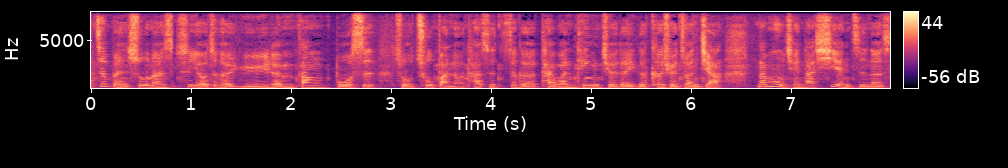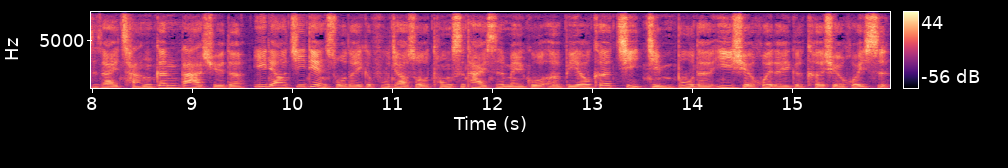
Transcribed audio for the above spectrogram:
这本书呢，是由这个于仁芳博士所出版的，他是这个台湾听觉的一个科学专家。那目前他现职呢是在长庚大学的医疗机电所的一个副教授，同时他也是美国耳鼻喉科技颈部的医学会的一个科学会士。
